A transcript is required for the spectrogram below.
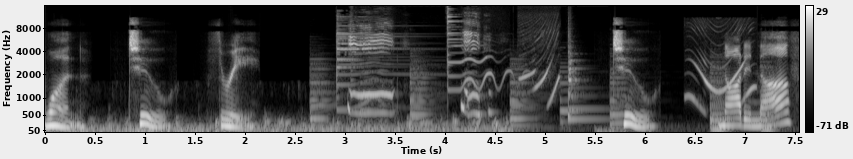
One, two, three. Two, Not enough?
